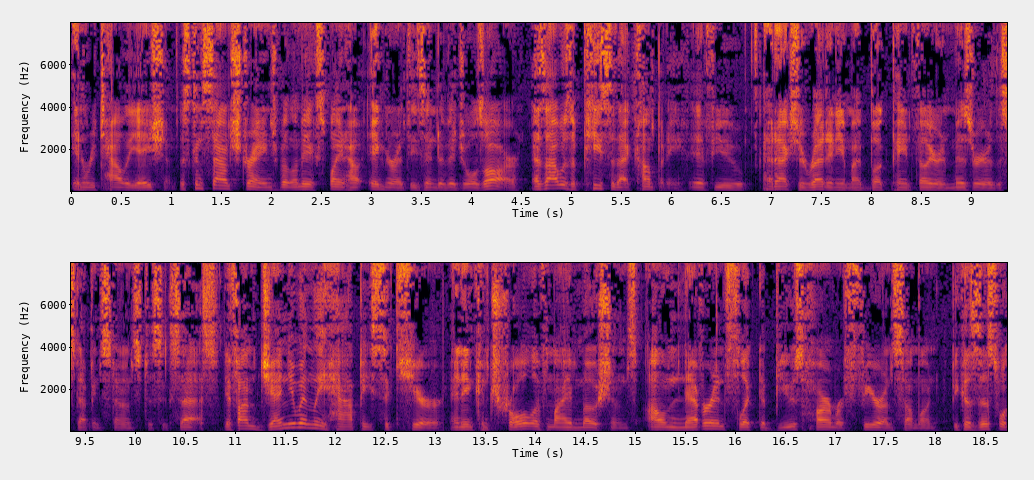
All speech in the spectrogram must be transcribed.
in retaliation. This can sound strange, but let me explain how ignorant these individuals are. As I was a piece of that company, if you had actually read any of my book, Pain, Failure, and Misery are the Stepping Stones to Success, if I'm genuinely happy, secure, and in control of my emotions, I'll never inflict abuse, harm, or fear on someone because this will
